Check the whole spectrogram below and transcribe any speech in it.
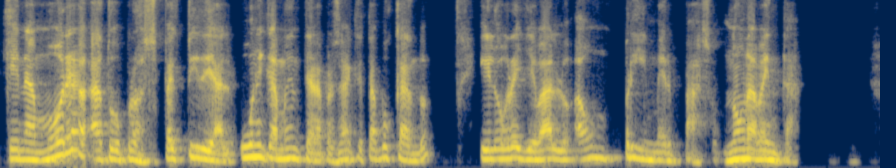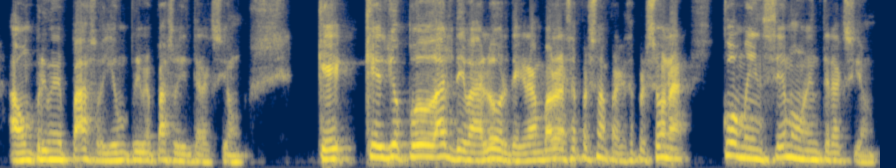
que enamore a tu prospecto ideal únicamente a la persona que estás buscando y logres llevarlo a un primer paso, no una venta, a un primer paso y un primer paso de interacción. ¿Qué, ¿Qué yo puedo dar de valor, de gran valor a esa persona para que esa persona comencemos una interacción?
